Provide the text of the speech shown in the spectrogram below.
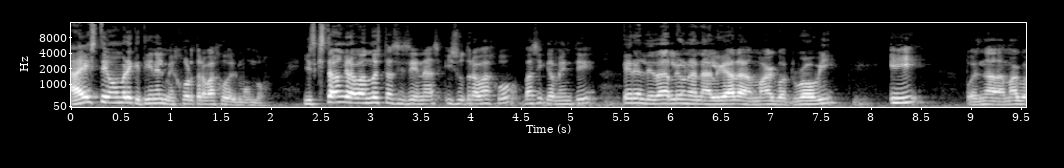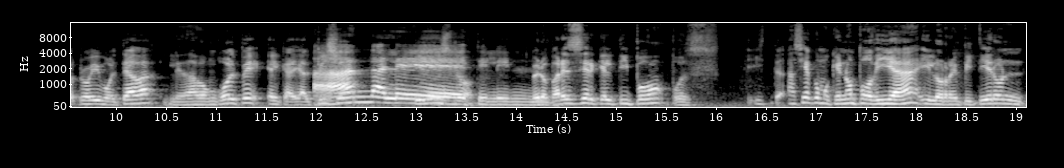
a este hombre que tiene el mejor trabajo del mundo. Y es que estaban grabando estas escenas y su trabajo, básicamente, era el de darle una nalgada a Margot Robbie y, pues nada, Margot Robbie volteaba, le daba un golpe, él caía al piso. Ándale, y listo. Tilín. Pero parece ser que el tipo, pues, hacía como que no podía y lo repitieron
